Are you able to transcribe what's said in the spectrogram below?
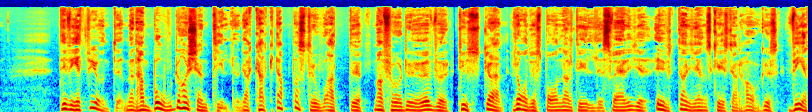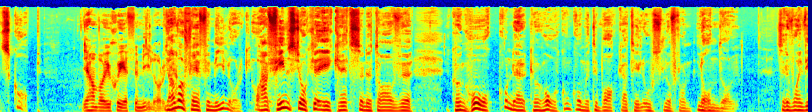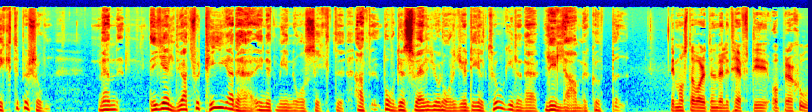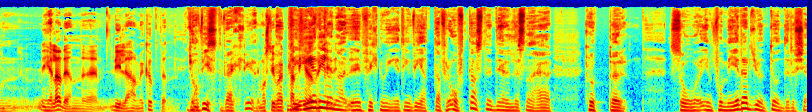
det vet vi ju inte, men han borde ha känt till den. Jag kan knappast tro att eh, man förde över tyska radiospanare till Sverige utan Jens Christian Hauges vetskap. Ja, han var ju chef för Milorg. Ja, han var chef för Milorg. Och han finns ju också i kretsen av eh, kung Håkon när kung Håkon kommer tillbaka till Oslo från London. Så det var en viktig person. Men det gällde ju att förtiga det här enligt min åsikt. Att både Sverige och Norge deltog i den här Lillehammerkuppen. Det måste ha varit en väldigt häftig operation hela den eh, Lillehammerkuppen. Ja visst, verkligen. Det måste ju varit planerat. Regeringen fick nog ingenting veta för oftast när det gäller sådana här kupper så informerade ju inte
